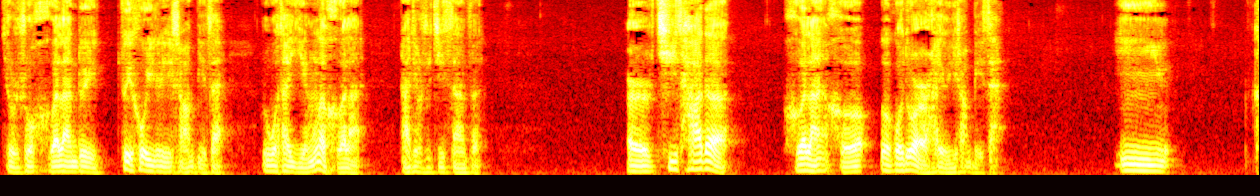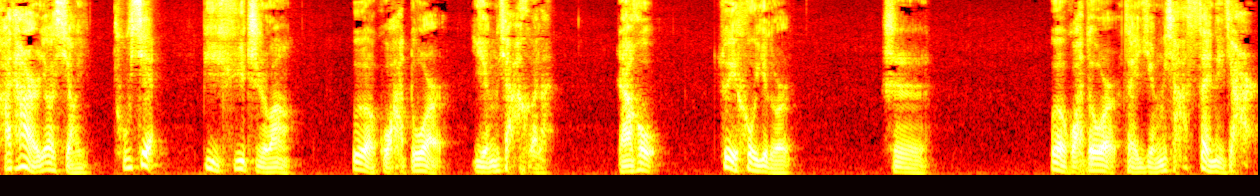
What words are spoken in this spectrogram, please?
就是说，荷兰队最后一场比赛，如果他赢了荷兰，那就是积三分。而其他的荷兰和厄瓜多尔还有一场比赛，嗯，卡塔尔要想出线，必须指望厄瓜多尔赢下荷兰，然后最后一轮是。厄瓜多尔在赢下塞内加尔，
